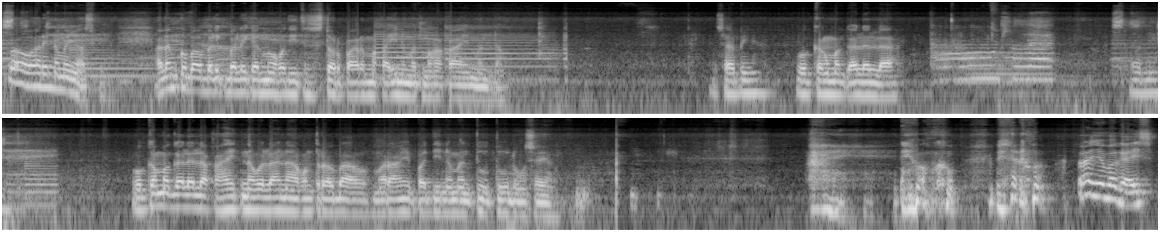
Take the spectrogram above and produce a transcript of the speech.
Kawawa rin naman yung Aspen. Alam ko babalik-balikan mo ako dito sa store para makainom at makakain man lang. Sabi niya, huwag kang mag-alala. Stay. huwag kang mag-alala kahit na wala na akong trabaho. Marami pa din naman tutulong sa'yo. Ay, ewan ko. Pero, alam niyo ba guys,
